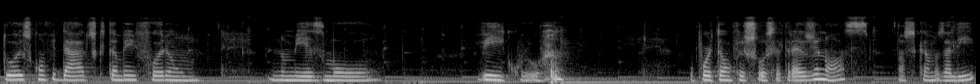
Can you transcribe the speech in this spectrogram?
dois convidados que também foram no mesmo veículo. O portão fechou-se atrás de nós, nós ficamos ali.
